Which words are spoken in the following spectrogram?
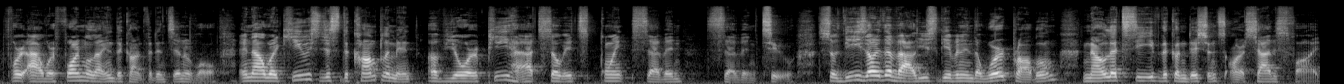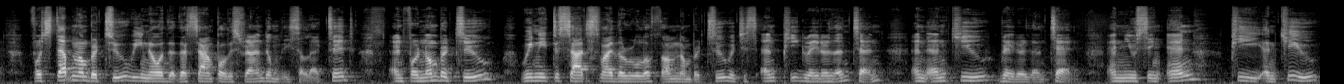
for our formula in the confidence interval. And our q is just the complement of your p hat, so it's 0.7 72. So these are the values given in the word problem. Now let's see if the conditions are satisfied. For step number two, we know that the sample is randomly selected. And for number two, we need to satisfy the rule of thumb number two, which is NP greater than 10 and NQ greater than 10. And using N, P, and Q,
